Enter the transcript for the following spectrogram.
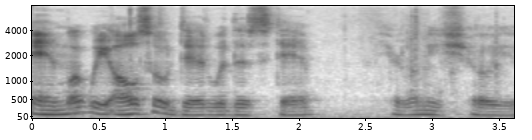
And what we also did with this stamp, here let me show you.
